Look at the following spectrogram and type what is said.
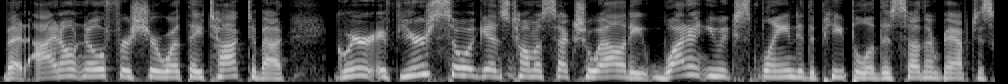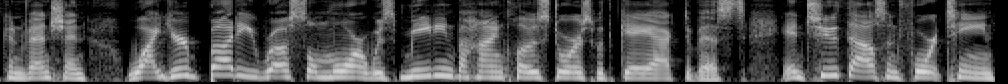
but I don't know for sure what they talked about. Greear, if you're so against homosexuality, why don't you explain to the people of the Southern Baptist Convention why your buddy Russell Moore was meeting behind closed doors with gay activists in 2014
